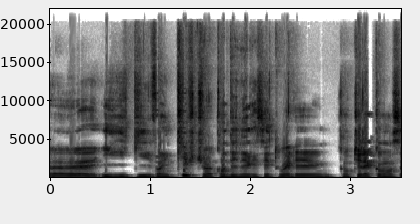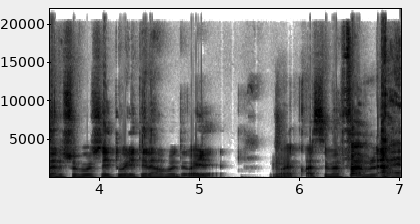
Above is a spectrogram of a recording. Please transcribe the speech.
euh, il, il, enfin, il kiffe, tu vois, quand Daenerys et tout, elle est, quand il a commencé à le chevaucher et tout, elle était là en mode, ouais, ouais, quoi, c'est ma femme, là.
